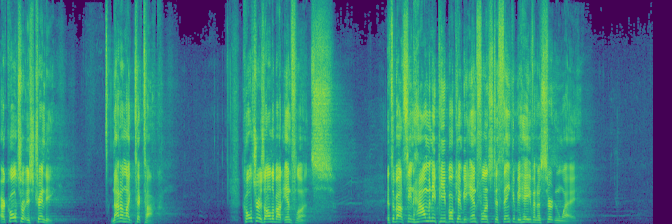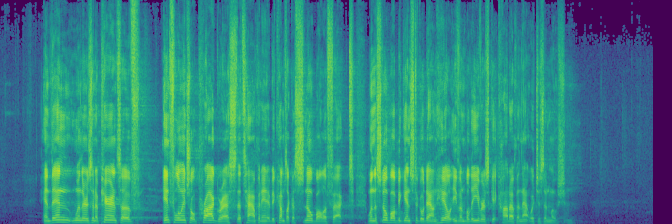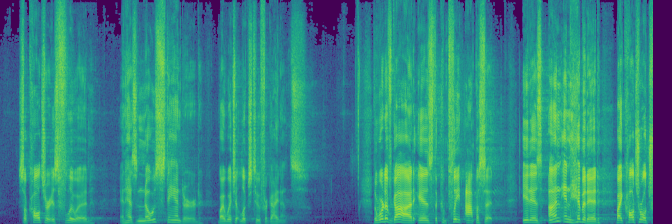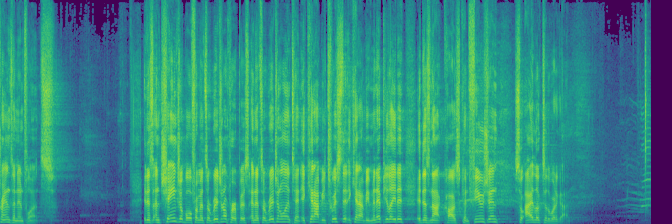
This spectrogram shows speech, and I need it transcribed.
Our culture is trendy, not unlike TikTok. Culture is all about influence. It's about seeing how many people can be influenced to think and behave in a certain way. And then when there's an appearance of influential progress that's happening, it becomes like a snowball effect. When the snowball begins to go downhill, even believers get caught up in that which is in motion. So culture is fluid and has no standard by which it looks to for guidance. The Word of God is the complete opposite. It is uninhibited by cultural trends and influence. It is unchangeable from its original purpose and its original intent. It cannot be twisted, it cannot be manipulated, it does not cause confusion. So I look to the Word of God.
